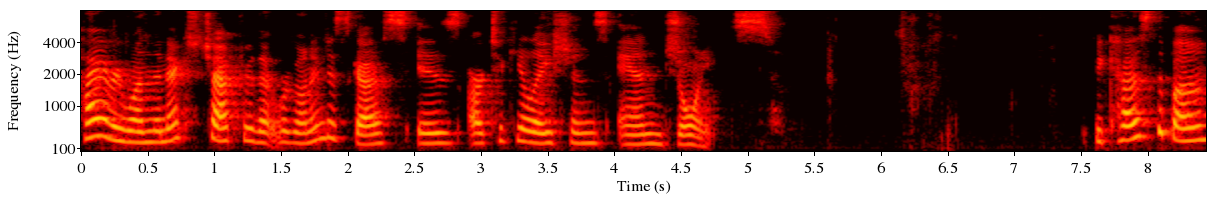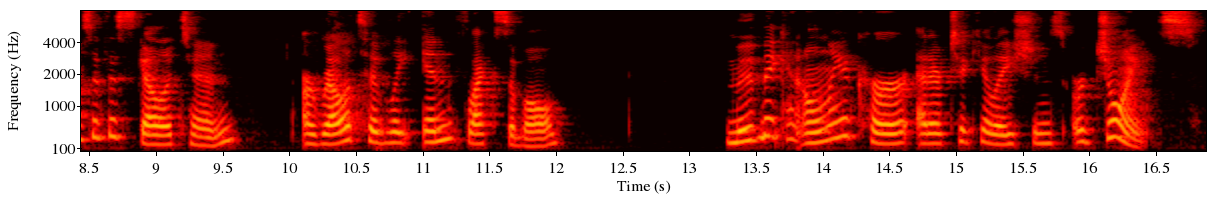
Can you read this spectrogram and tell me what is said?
Hi everyone, the next chapter that we're going to discuss is articulations and joints. Because the bones of the skeleton are relatively inflexible, movement can only occur at articulations or joints,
